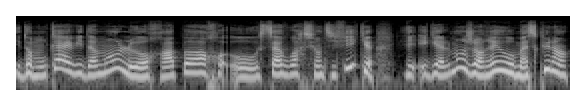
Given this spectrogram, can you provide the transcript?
Et dans mon cas évidemment, le rapport au savoir scientifique est également genré au masculin.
